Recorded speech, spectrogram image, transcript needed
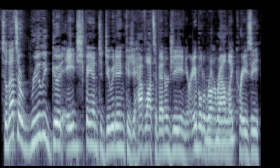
So that's a really good age span to do it in because you have lots of energy and you're able to run mm-hmm. around like crazy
